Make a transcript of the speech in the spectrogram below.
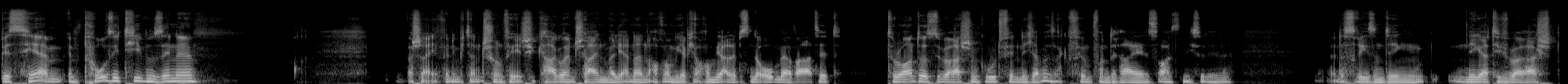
bisher im, im positiven Sinne, wahrscheinlich würde ich mich dann schon für Chicago entscheiden, weil die anderen auch irgendwie, habe ich auch irgendwie alle ein bisschen da oben erwartet. Toronto ist überraschend gut, finde ich, aber sag 5 von 3 ist auch jetzt nicht so der, das Riesending. Negativ überrascht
